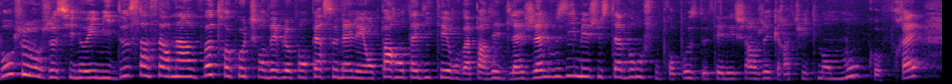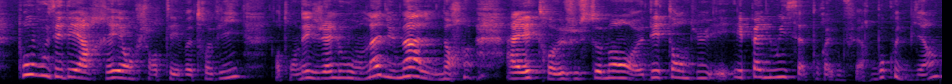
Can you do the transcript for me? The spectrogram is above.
Bonjour, je suis Noémie de Saint-Cernin, votre coach en développement personnel et en parentalité. On va parler de la jalousie, mais juste avant, je vous propose de télécharger gratuitement mon coffret pour vous aider à réenchanter votre vie. Quand on est jaloux, on a du mal non, à être justement détendu et épanoui, ça pourrait vous faire beaucoup de bien.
